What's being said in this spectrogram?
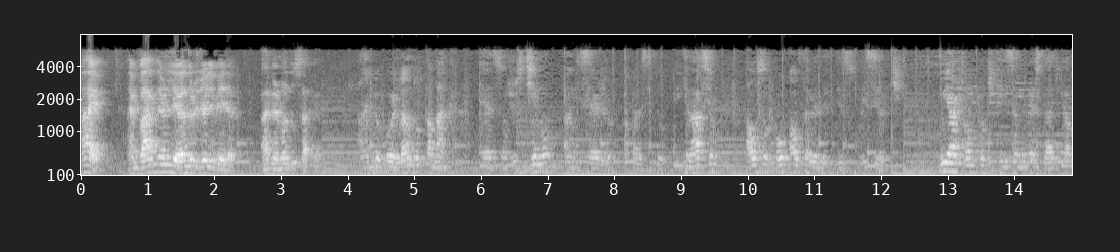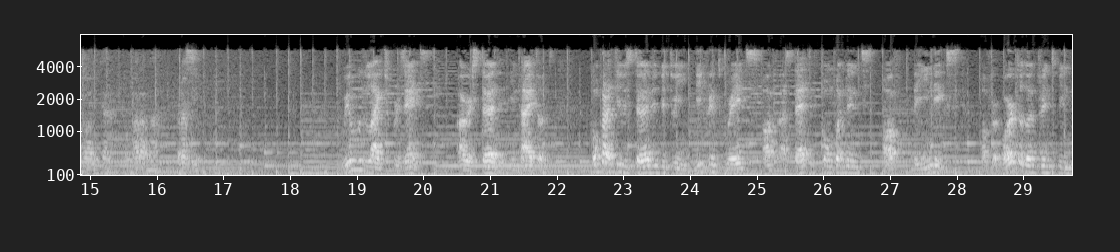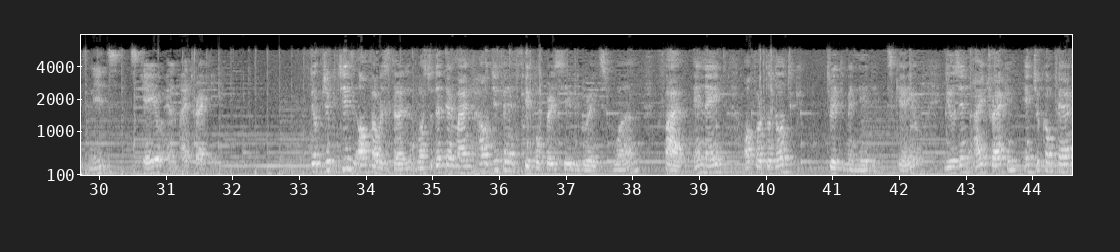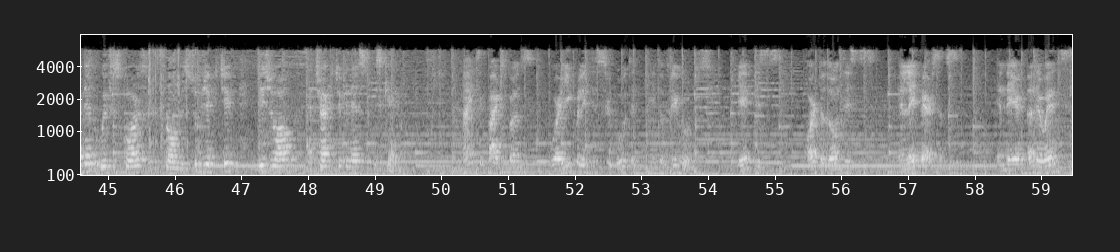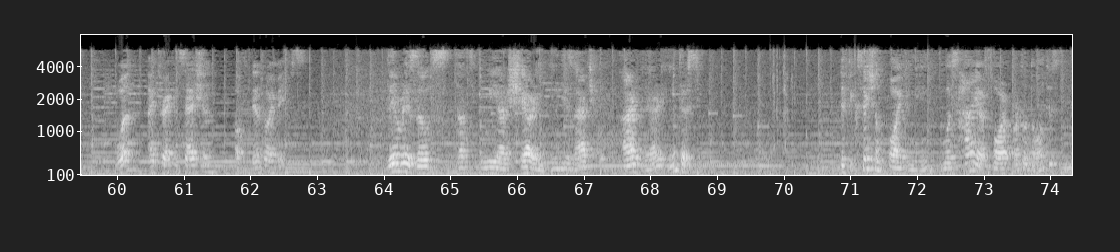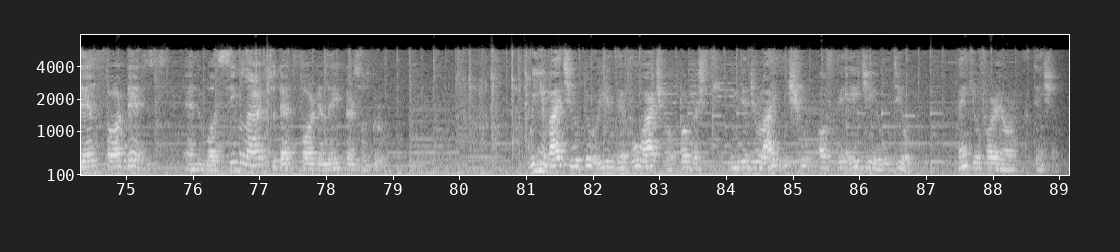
Hi, I'm Wagner Leandro de Oliveira. I'm Armando Saga. I'm Orlando Tanaka. Edson Justino and Sergio Aparecido Ignacio also co-authored this research. We are from Pontifícia Universidade Católica do Paraná, Brazil. We would like to present our study entitled Comparative Study between different grades of aesthetic components of the index of orthodont treatment needs, scale and eye tracking. The objective of our study was to determine how different people perceive grades 1, 5 and 8 of orthodontic treatment need scale using eye tracking and to compare them with scores from the subjective visual attractiveness scale. 90 participants were equally distributed into three groups, dentists, orthodontists and laypersons, and they underwent one eye tracking session of dental images. The results that we are sharing in this article are very interesting. The fixation point mean was higher for orthodontists than for dentists and was similar to that for the laypersons group. We invite you to read the full article published in the July issue of the AJODO. Thank you for your attention.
